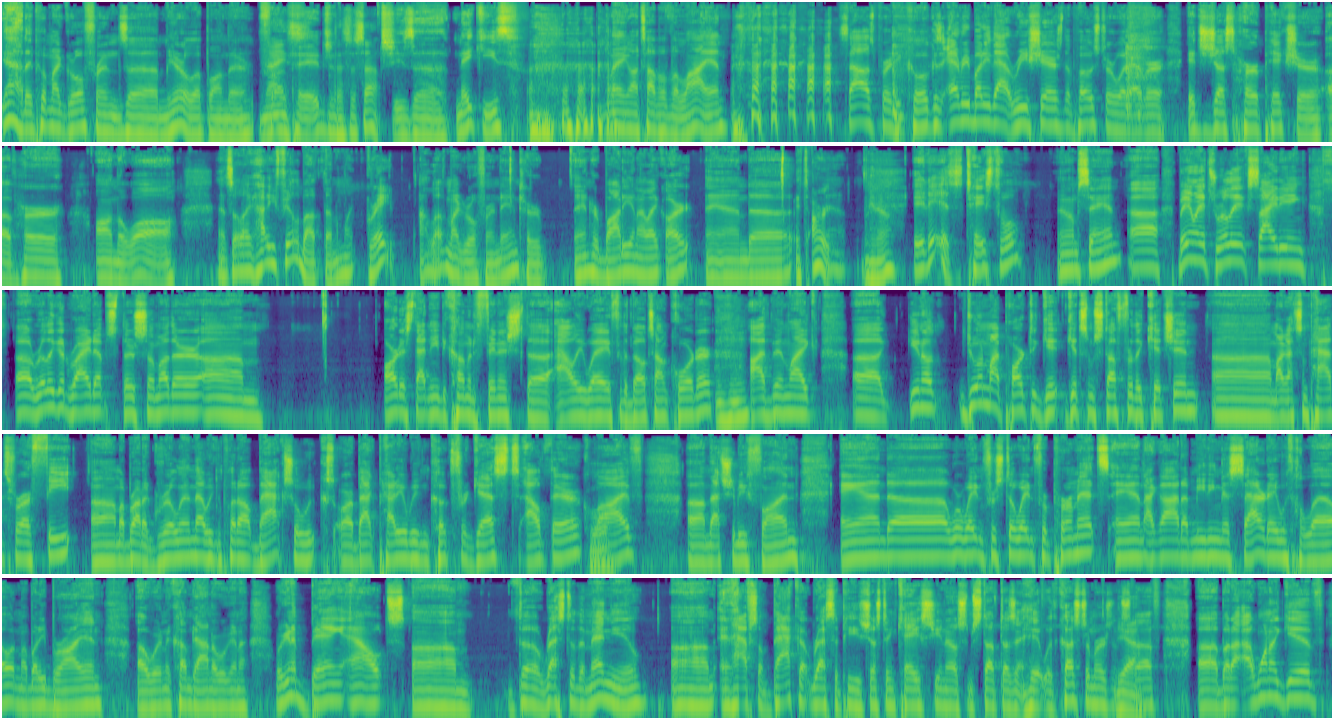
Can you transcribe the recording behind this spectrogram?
yeah, they put my girlfriend's uh, mural up on their front Nice. page. That's what's up. She's uh, Nake's laying on top of a lion. so that was pretty cool because everybody that reshares the post or whatever, it's just her picture of her on the wall. And so, like, how do you feel about that? I'm like, great. I love my girlfriend and her and her body, and I like art. And uh, It's art, you know? it is tasteful. You know what I'm saying? Uh, but anyway, it's really exciting. Uh, really good write ups. There's some other um, artists that need to come and finish the alleyway for the Belltown Quarter. I've been like, uh, you know, doing my part to get get some stuff for the kitchen. Um, I got some pads for our feet. Um, I brought a grill in that we can put out back, so we, or our back patio we can cook for guests out there live. Um, that should be fun. And uh, we're waiting for still waiting for permits. And I got a meeting this Saturday with Hillel and my buddy Brian. Uh, we're gonna come down and we're gonna we're gonna bang out. Um, the rest of the menu um, and have some backup recipes just in case you know some stuff doesn't hit with customers and Yeah. stuff. Uh, but I, I want to give.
